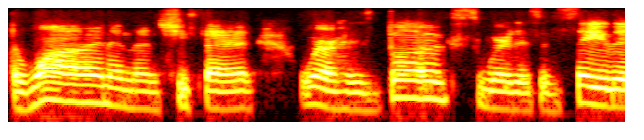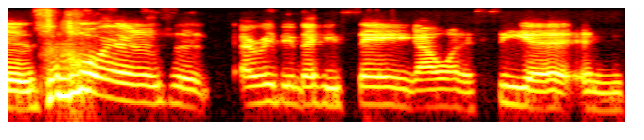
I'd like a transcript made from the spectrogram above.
the one. And then she said, Where are his books? Where does it say this? Where does it everything that he's saying? I want to see it. And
